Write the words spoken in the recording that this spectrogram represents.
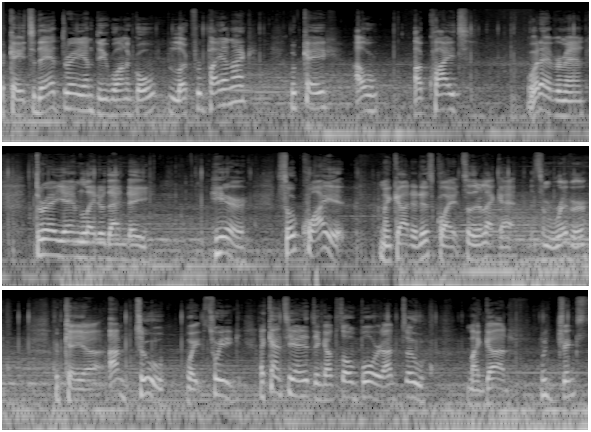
Okay, today at 3 a.m. do you want to go look for Payanak? Okay, I'll, I'll quite, whatever man. 3 a.m. later that day. Here, so quiet. My god, it is quiet. So they're like at some river. Okay, uh, I'm two. Wait, sweetie, I can't see anything. I'm so bored. I'm two. My god. Who drinks?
